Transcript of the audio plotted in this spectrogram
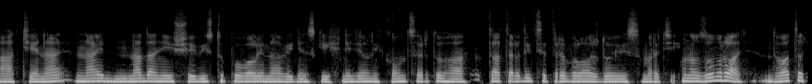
A tie naj, najnadanejšie vystupovali na viedenských nedelných koncertoch a tá tradícia trvala až do jej smrti. Ona zomrela 24.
